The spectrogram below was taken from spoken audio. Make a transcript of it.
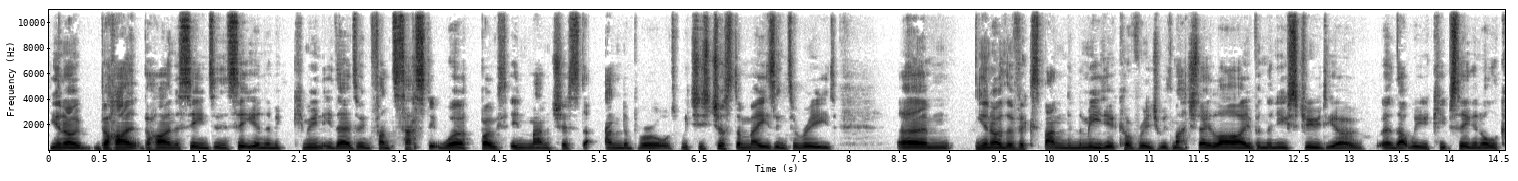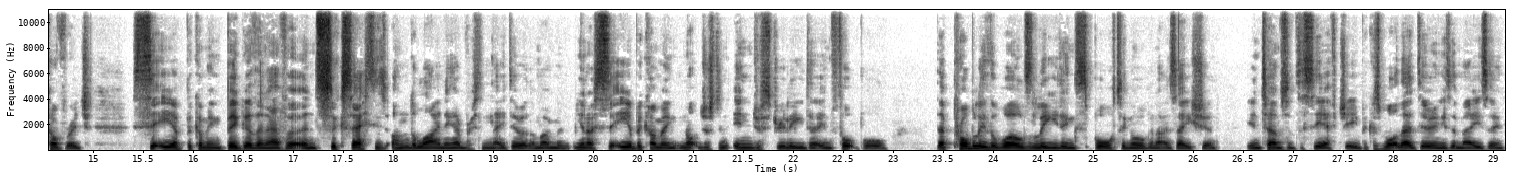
you know, behind behind the scenes in the city and the community, they're doing fantastic work both in Manchester and abroad, which is just amazing to read. Um, you know, they've expanded the media coverage with Matchday Live and the new studio uh, that we keep seeing in all the coverage. City are becoming bigger than ever, and success is underlining everything they do at the moment. You know, City are becoming not just an industry leader in football; they're probably the world's leading sporting organisation in terms of the CFG because what they're doing is amazing.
